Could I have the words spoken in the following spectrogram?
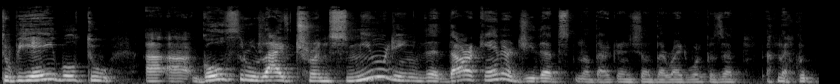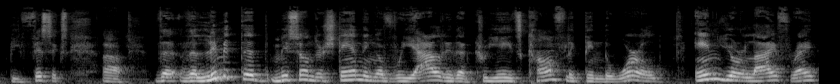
To be able to uh, uh, go through life transmuting the dark energy that's not dark energy is not the right word because that, that could be physics uh, the, the limited misunderstanding of reality that creates conflict in the world in your life right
